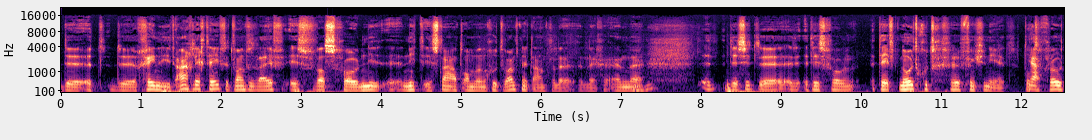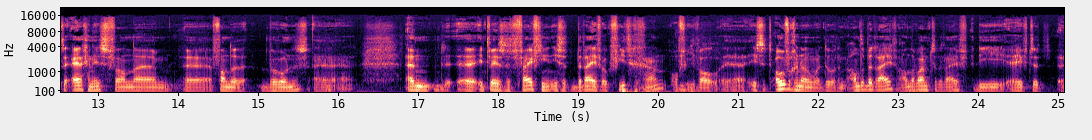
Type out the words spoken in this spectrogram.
de, het, degene die het aangelegd heeft, het warmtebedrijf, is, was gewoon niet, eh, niet in staat om een goed warmtenet aan te leggen. En uh, er zit, uh, het, is gewoon, het heeft nooit goed gefunctioneerd. Tot ja. grote ergernis van, uh, van de bewoners. en in 2015 is het bedrijf ook failliet gegaan. Of in ieder geval is het overgenomen door een ander bedrijf, een ander warmtebedrijf. Die heeft het eh,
